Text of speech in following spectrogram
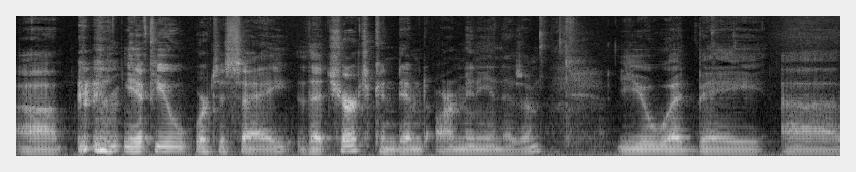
Uh, if you were to say the church condemned Arminianism, you would be uh,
